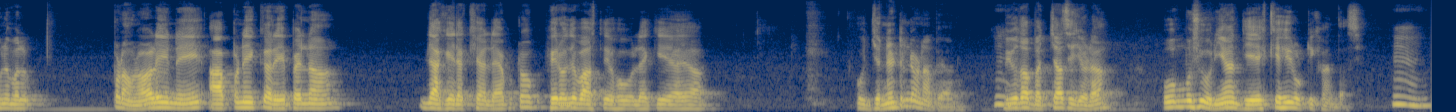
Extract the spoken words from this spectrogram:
ਉਹਨੇ ਮਤਲਬ ਪੜਾਉਣ ਵਾਲੇ ਨੇ ਆਪਣੇ ਘਰੇ ਪਹਿਲਾਂ ਲਿਆ ਕੇ ਰੱਖਿਆ ਲੈਪਟਾਪ ਫਿਰ ਉਹਦੇ ਵਾਸਤੇ ਉਹ ਲੈ ਕੇ ਆਇਆ। ਉਹ ਜਨਰੇਟਰ ਲਿਆਉਣਾ ਪਿਆ ਉਹਨੂੰ। ਵੀ ਉਹਦਾ ਬੱਚਾ ਸੀ ਜਿਹੜਾ ਉਹ ਮਸ਼ਹੂਰੀਆਂ ਦੇਖ ਕੇ ਹੀ ਰੋਟੀ ਖਾਂਦਾ ਸੀ। ਹੂੰ।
